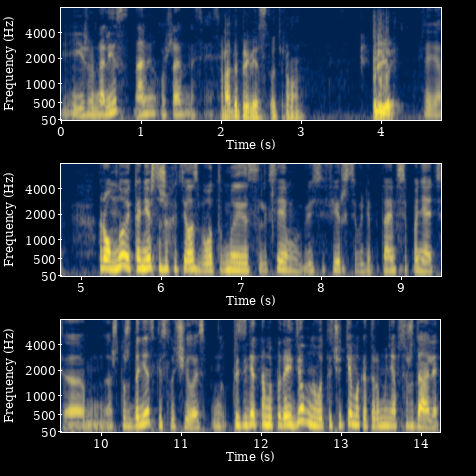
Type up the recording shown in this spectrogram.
и журналист с нами уже на связи. Рады приветствовать, Роман. Привет. Привет. Ром, ну и, конечно же, хотелось бы, вот мы с Алексеем весь эфир сегодня пытаемся понять, э, что же в Донецке случилось. Ну, президент нам и подойдем, но вот еще тема, которую мы не обсуждали.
